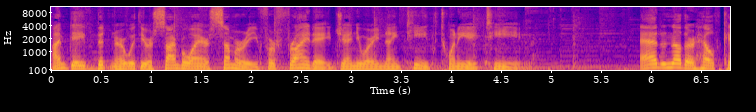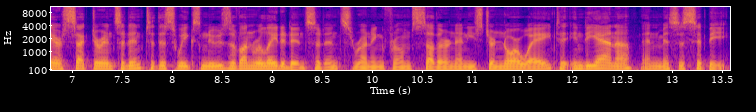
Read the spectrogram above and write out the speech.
I'm Dave Bittner with your CyberWire summary for Friday, January 19th, 2018. Add another healthcare sector incident to this week's news of unrelated incidents running from southern and eastern Norway to Indiana and Mississippi.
